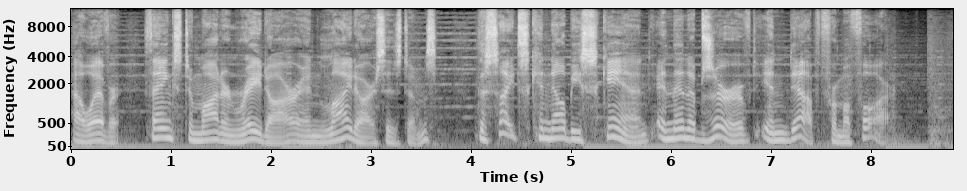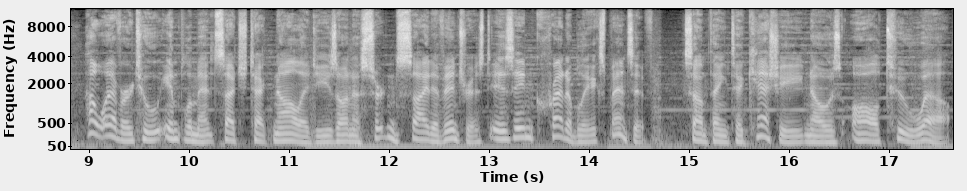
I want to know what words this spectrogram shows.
However, thanks to modern radar and LiDAR systems, the sites can now be scanned and then observed in depth from afar. However, to implement such technologies on a certain site of interest is incredibly expensive, something Takeshi knows all too well.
